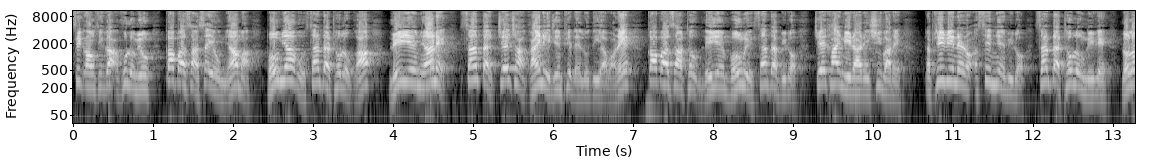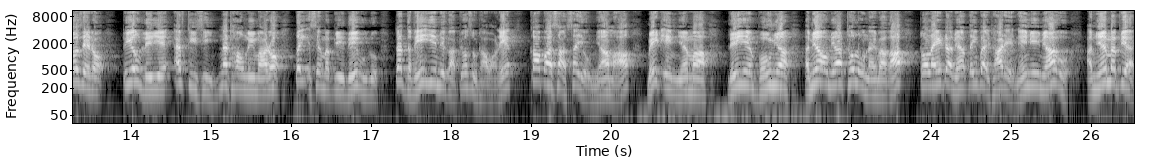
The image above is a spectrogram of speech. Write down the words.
စစ်ကောင်စီကအခုလိုမျိုးကပ္ပစစက်ရုံများမှာဘုံများကိုစမ်းတပ်ထုတ်လုပ်ကလေရင်များနဲ့စမ်းတပ်ကျဲချခိုင်းနေခြင်းဖြစ်တယ်လို့သိရပါတယ်ကပ္ပစထုတ်လေရင်ဘုံတွေစမ်းတပ်ပြီးတော့ကျဲခိုင်းနေတာတွေရှိပါတယ် တဖြည်းဖြည်းနဲ့တော့အစ်စ်မြင့်ပြီးတော့စမ်းသက်ထုတ်လုပ်နေတယ်လောလောဆယ်တော့တရုတ်လေရင် FTC 2000နေမှာတော့တိတ်အစ်စ်မပြေသေးဘူးလို့တက်သတင်းရင်းမြစ်ကပြောဆိုထားပါတယ်ကပ္ပစစက်ရုံများမှာ Made in Myanmar လေရင်ဘုံများအမြောက်အများထုတ်လုပ်နိုင်ပါကတော်လိုင်းတပ်များတိမ့်ပိုက်ထားတဲ့နေမြေများကိုအမြဲမပြတ်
